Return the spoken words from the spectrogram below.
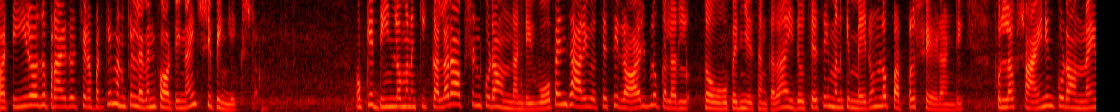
బట్ ఈ రోజు ప్రైస్ వచ్చేటప్పటికి మనకి eleven forty nine shipping extra okay దీనిలో మనకి కలర్ ఆప్షన్ కూడా ఉందండి. ఓపెన్ శారీ వచ్చేసి రాయల్ బ్లూ కలర్తో ఓపెన్ చేసాం కదా. ఇది వచ్చేసి మనకి మెరూన్లో పర్పుల్ షేడ్ అండి. ఫుల్ ఆఫ్ షైనింగ్ కూడా ఉన్నాయి.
